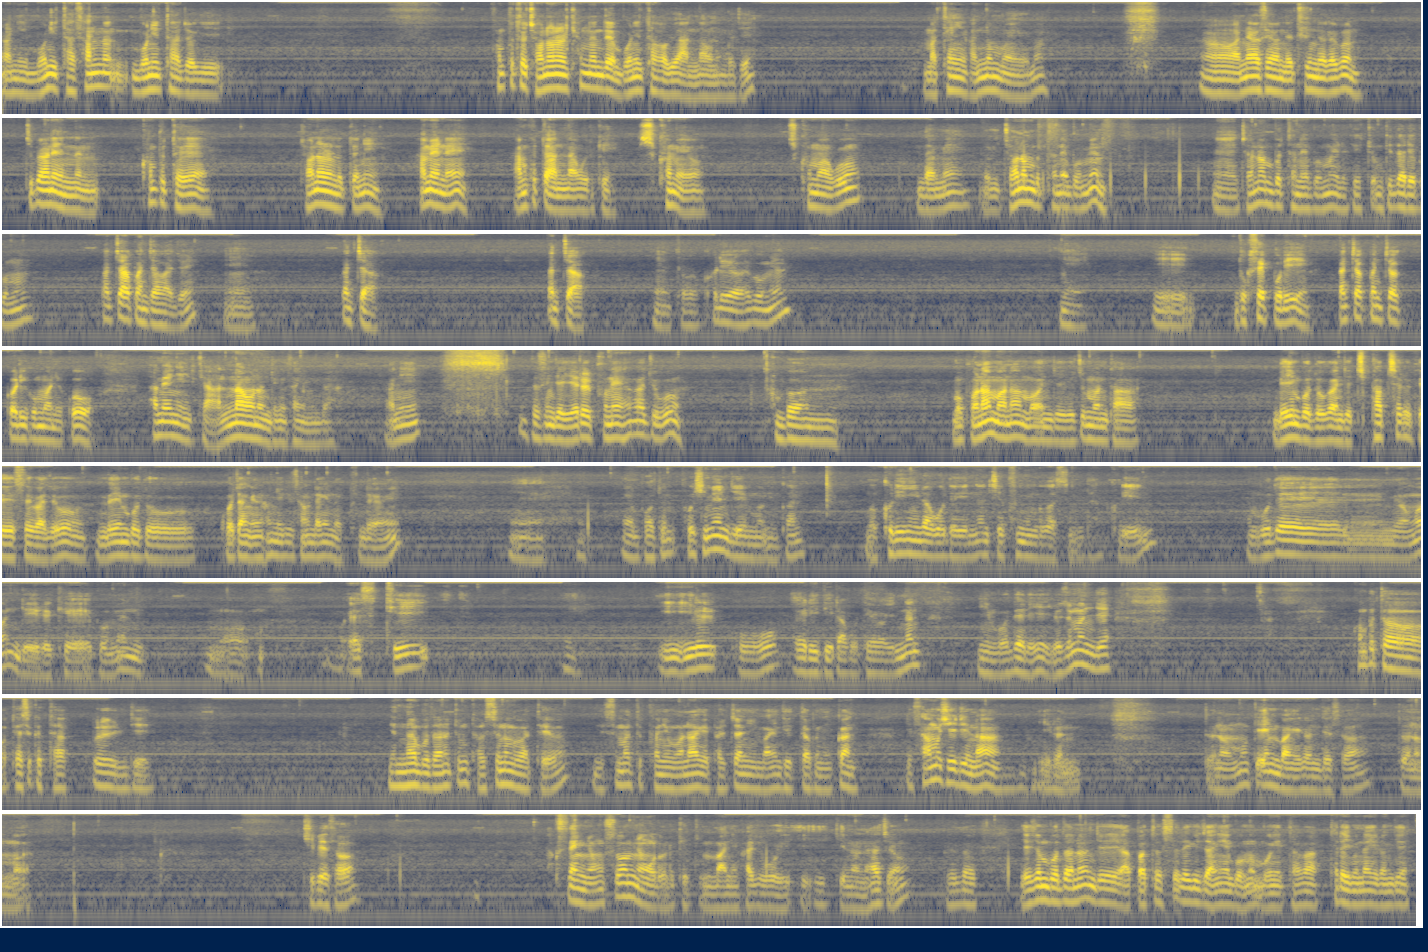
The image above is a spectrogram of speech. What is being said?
아니 모니터 샀는 모니터 저기 컴퓨터 전원을 켰는데 모니터가 왜 안 나오는 거지? 마탱이 갖는 모양이구나. 어, 안녕하세요 네티즌 여러분. 집 안에 있는 컴퓨터에 전원을 넣었더니 화면에 아무것도 안 나오고 이렇게 시커매요. 시커하고 그 다음에 여기 전원 버튼에 보면 예, 전원 버튼에 보면 이렇게 좀 기다려 보면 반짝반짝하죠. 예, 반짝, 반짝. 예, 더 클리어 해보면 예, 이 녹색불이 반짝반짝거리고만 있고 화면이 이렇게 안 나오는 증상입니다. 아니 그래서 이제 얘를 분해해가지고 한번 뭐 보나마나 뭐 이제 요즘은 다 메인보드가 이제 집합체로 되어 있어 가지고 메인보드 고장일 확률이 상당히 높은데요. 예. 예, 보시면 이제 뭐니까 뭐 그린이라고 되어 있는 제품인 것 같습니다. 그린 모델명은 이제 이렇게 보면 뭐 ST 215 LED라고 되어 있는 이 모델이 요즘은 이제 컴퓨터 데스크탑을 이제 옛날보다는 좀 덜 쓰는 것 같아요. 스마트폰이 워낙에 발전이 많이 됐다 보니까 사무실이나 이런 또는 뭐 게임방 이런 데서 또는 뭐 집에서 학생용 수업용으로 이렇게 좀 많이 가지고 있- 있기는 하죠. 그래서 예전보다는 이제 아파트 쓰레기장에 보면 모니터가 텔레비나 이런 게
